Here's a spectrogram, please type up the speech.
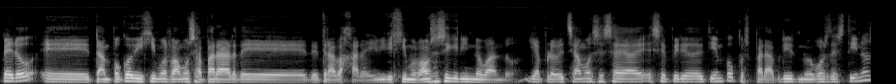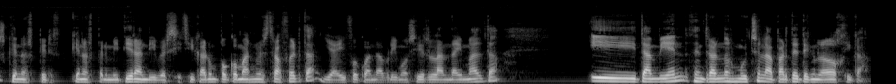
pero eh, tampoco dijimos vamos a parar de, trabajar y dijimos vamos a seguir innovando y aprovechamos ese periodo de tiempo pues para abrir nuevos destinos que nos, que nos permitieran diversificar un poco más nuestra oferta. Y ahí fue cuando abrimos Irlanda y Malta y también centrarnos mucho en la parte tecnológica.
